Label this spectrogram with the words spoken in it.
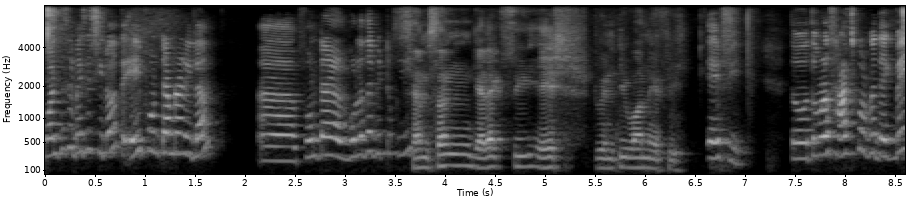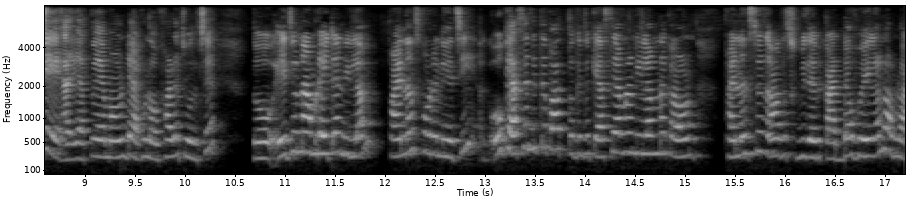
পঞ্চাশে বেশি ছিল তো এই ফোনটা আমরা নিলাম। ফোনটা বলে দেবে একটু। Samsung Galaxy S twenty one FE FE তো তোমরা সার্চ করবে দেখবে এত অ্যামাউন্টে এখন অফারে চলছে। তো এই জন্য আমরা এটা নিলাম। ফাইন্যান্স করে নিয়েছি। ও ক্যাশে নিতে পারতো কিন্তু ক্যাশে আমরা নিলাম না কারণ ফাইন্যান্সটা আমাদের সুবিধার কার্ডটা হয়ে গেল আমরা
